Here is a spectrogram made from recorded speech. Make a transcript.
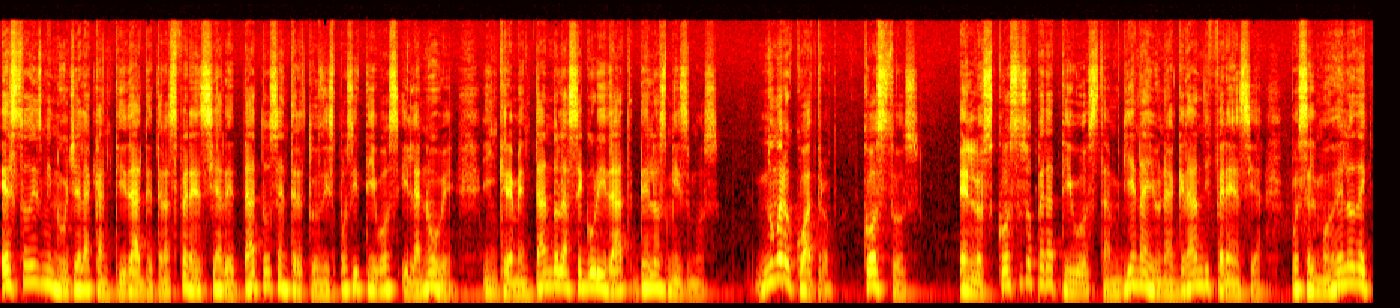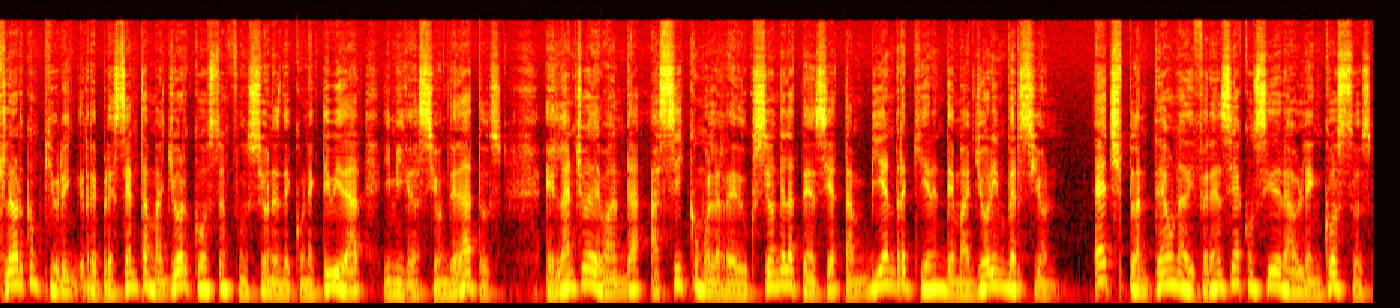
Esto disminuye la cantidad de transferencia de datos entre tus dispositivos y la nube, incrementando la seguridad de los mismos. Número 4. Costos. En los costos operativos también hay una gran diferencia, pues el modelo de cloud computing representa mayor costo en funciones de conectividad y migración de datos. El ancho de banda, así como la reducción de latencia, también requieren de mayor inversión. Edge plantea una diferencia considerable en costos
